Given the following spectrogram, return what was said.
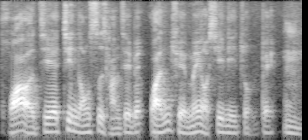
华尔街金融市场这边完全没有心理准备，嗯，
